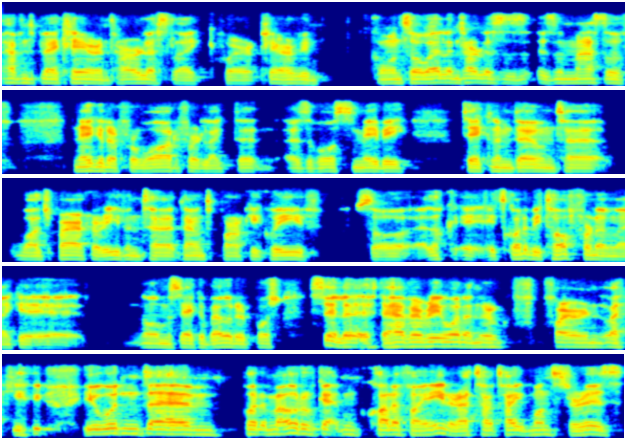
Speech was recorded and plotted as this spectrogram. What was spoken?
having to play Clare and Thurles, like where Clare have been going so well in Thurles is, is a massive negative for Waterford, like the, as opposed to maybe taking them down to Walsh Park or even to down to Páirc Uí Chaoimh. So look, it, it's going to be tough for them. Like uh, no mistake about it. But still, if they have everyone and they're firing, like you, you wouldn't um, put them out of getting qualifying either. That's how tight Munster is.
